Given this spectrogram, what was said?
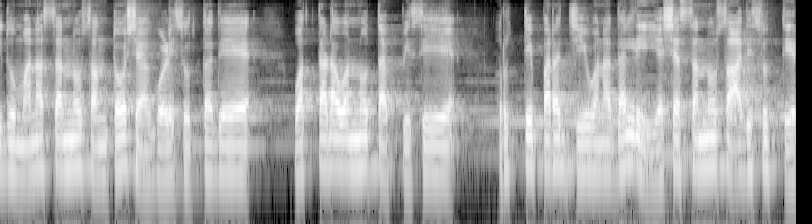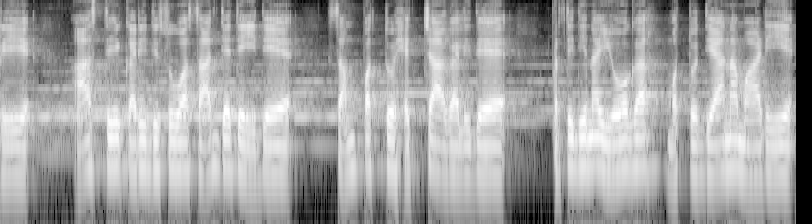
ಇದು ಮನಸ್ಸನ್ನು ಸಂತೋಷಗೊಳಿಸುತ್ತದೆ. ಒತ್ತಡವನ್ನು ತಪ್ಪಿಸಿ. ವೃತ್ತಿಪರ ಜೀವನದಲ್ಲಿ ಯಶಸ್ಸನ್ನು ಸಾಧಿಸುತ್ತೀರಿ. ಆಸ್ತಿ ಖರೀದಿಸುವ ಸಾಧ್ಯತೆ ಇದೆ. ಸಂಪತ್ತು ಹೆಚ್ಚಾಗಲಿದೆ. ಪ್ರತಿದಿನ ಯೋಗ ಮತ್ತು ಧ್ಯಾನ ಮಾಡಿ.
